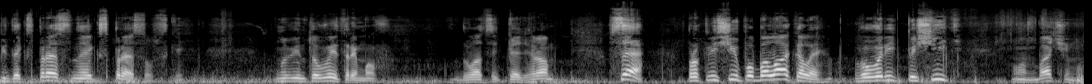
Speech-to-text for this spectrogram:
під експрес не експресовський. Ну він то витримав 25 грам. Все, про кліщів побалакали, говоріть, пишіть. Вон, бачимо.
